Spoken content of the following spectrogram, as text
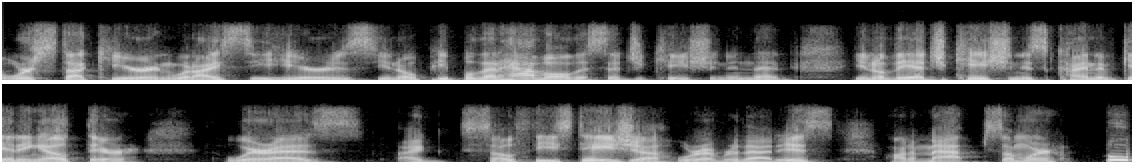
we're stuck here. And what I see here is, you know, people that have all this education and that, you know, the education is kind of getting out there. Whereas I, Southeast Asia, wherever that is, on a map somewhere, boop,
